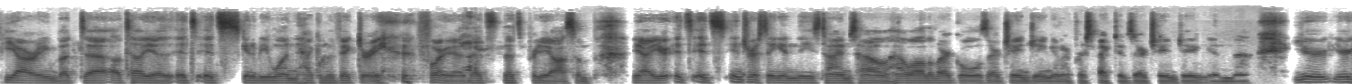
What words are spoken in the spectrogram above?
PRing, but uh, I'll tell you, it's it's going to be one heck of a victory for you. That's that's pretty awesome. Yeah, you're, it's it's interesting in these times how how all of our goals are changing and our perspectives are changing, and uh, you're you're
